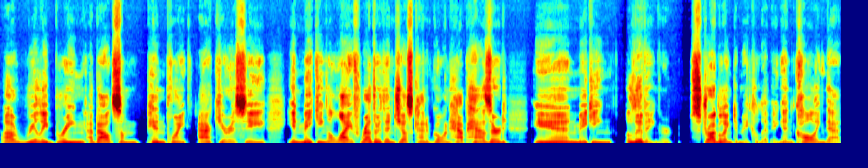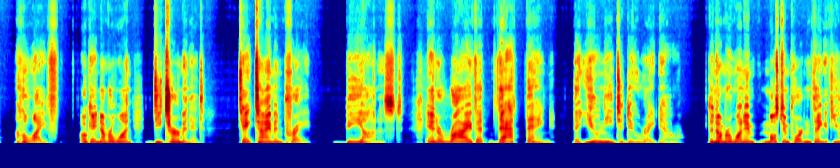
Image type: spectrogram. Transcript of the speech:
uh, really bring about some pinpoint accuracy in making a life rather than just kind of going haphazard and making a living or struggling to make a living and calling that a life. Okay, number one, determine it. Take time and pray. Be honest and arrive at that thing that you need to do right now. The number one most important thing if you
